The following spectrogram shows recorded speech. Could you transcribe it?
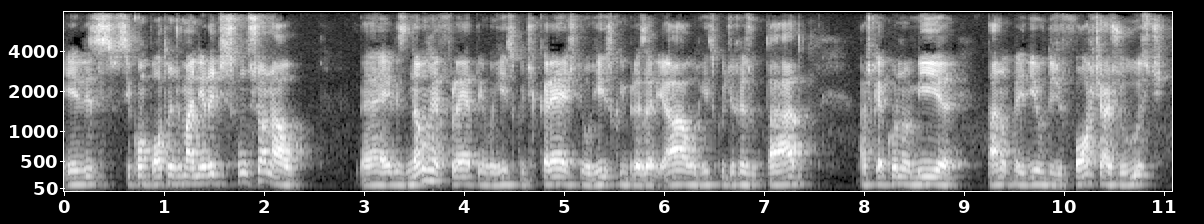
eles se comportam de maneira disfuncional né, eles não refletem o risco de crédito, o risco empresarial, o risco de resultado. Acho que a economia está num período de forte ajuste,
